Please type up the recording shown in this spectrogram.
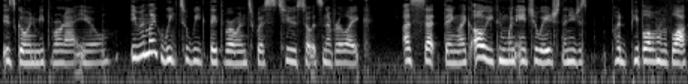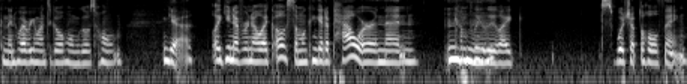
is going to be thrown at you. Even like week to week, they throw in twists too, so it's never like a set thing. Like, oh, you can win HOH, then you just put people up on the block, and then whoever you want to go home goes home. Yeah. Like, you never know, like, oh, someone can get a power and then Mhm. completely like switch up the whole thing.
